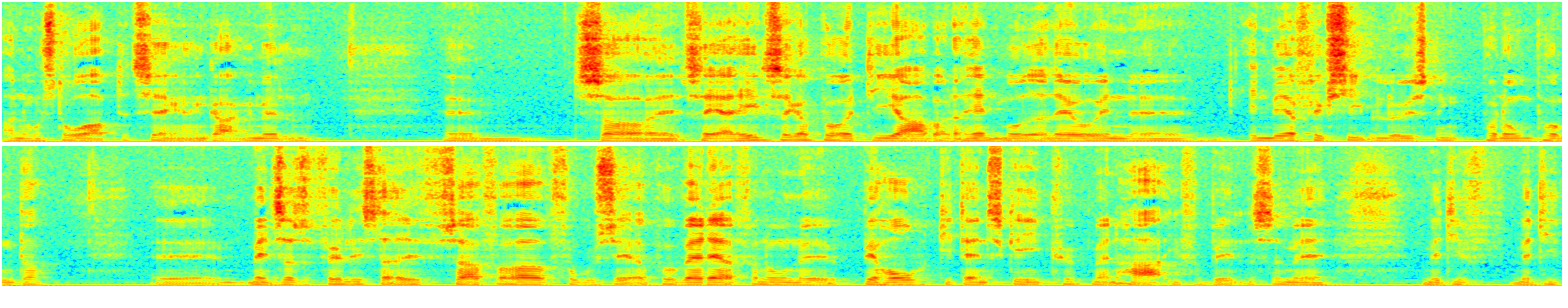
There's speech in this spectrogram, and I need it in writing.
og nogle store opdateringer en gang imellem. Øhm, så, øh, så jeg er helt sikker på, at de arbejder hen mod at lave en, øh, en mere fleksibel løsning på nogle punkter. Øh, men så selvfølgelig stadig sørge for at fokusere på, hvad det er for nogle øh, behov, de danske e-købmænd har i forbindelse med, med de, med de,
